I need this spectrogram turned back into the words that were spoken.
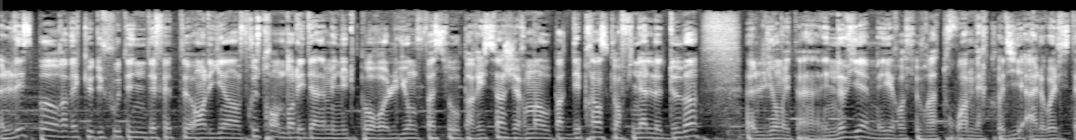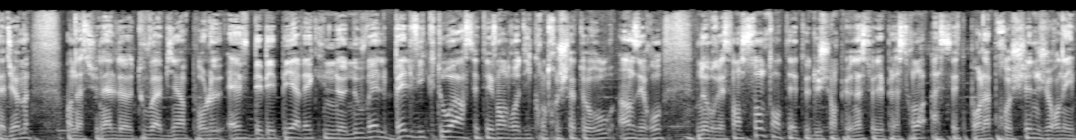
Les sports avec du foot et une défaite en Ligue 1 frustrante dans les dernières minutes pour Lyon face au Paris Saint-Germain au Parc des Princes, qu'en finale 2-1. Lyon est à 9e et recevra 3 mercredi à l'OL Stadium. En national, tout va bien pour le FBBP avec une nouvelle belle victoire. C'était vendredi contre Châteauroux 1-0. Nos Bressans sont en tête du championnat, se déplaceront à 7 pour la prochaine journée.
